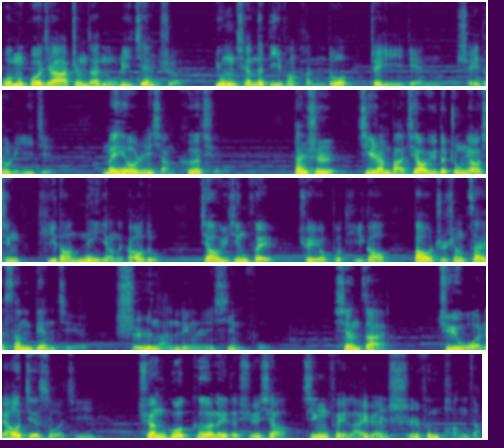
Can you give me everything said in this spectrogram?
我们国家正在努力建设，用钱的地方很多，这一点谁都理解，没有人想苛求。但是，既然把教育的重要性提到那样的高度，教育经费却又不提高，报纸上再三辩解，实难令人信服。现在，据我了解所及，全国各类的学校经费来源十分庞杂，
